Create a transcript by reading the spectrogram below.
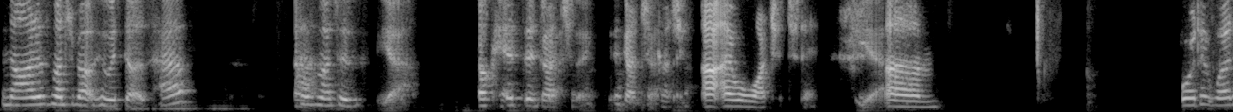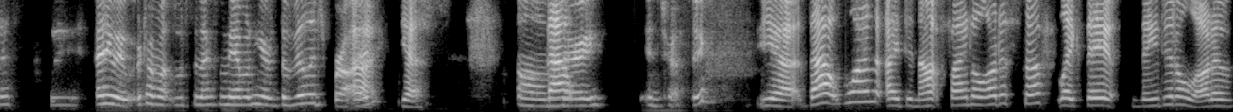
not as much about who it does have as Ah, much as yeah. Okay. It's gotcha. interesting. It's Gotcha, interesting. gotcha. Uh, I will watch it today. Yeah. Um, what did what did we? anyway, we're talking about what's the next one we have on here? The Village Uh, Bride. yes, um, that- very interesting. yeah, that one I did not find a lot of stuff. Like they they did a lot of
